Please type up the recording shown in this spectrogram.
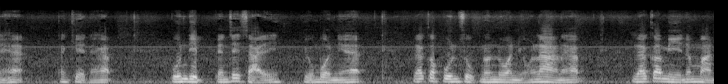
นะฮะสังเกตนะครับ ปูนดิบเป็นใสๆอยู่บนนี้ฮะแล้วก็ปูนสุกนวลๆอยู่ข้างล่างนะครับ แล้วก็มีน้ำมัน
